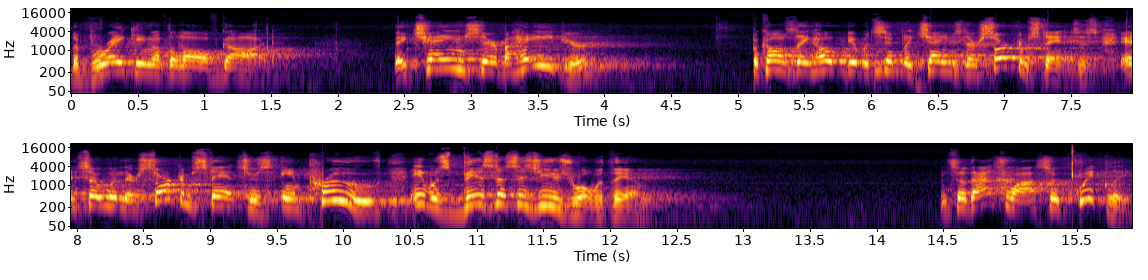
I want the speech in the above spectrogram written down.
the breaking of the law of God. They changed their behavior because they hoped it would simply change their circumstances. And so when their circumstances improved, it was business as usual with them. And so that's why so quickly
